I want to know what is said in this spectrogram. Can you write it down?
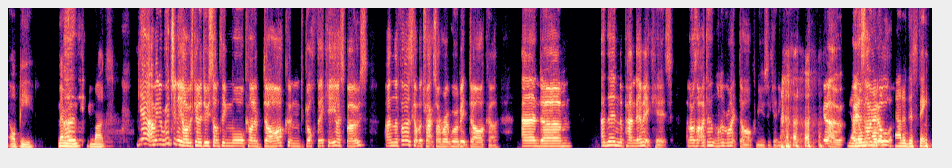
LP? Memory Uh, box. Yeah, I mean, originally I was going to do something more kind of dark and gothic-y, I suppose. And the first couple of tracks I wrote were a bit darker, and um, and then the pandemic hit, and I was like, I don't want to write dark music anymore. you know, No, and don't so it all, out of this thing.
